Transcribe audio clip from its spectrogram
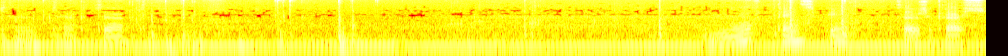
Так, так, так. Ну, в принципі, це вже краще.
